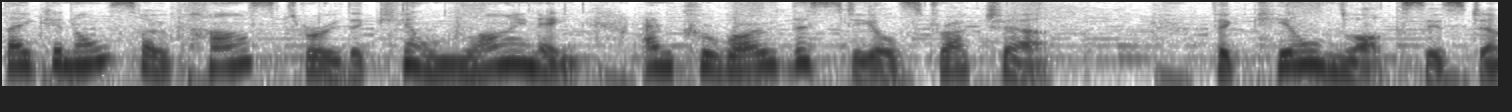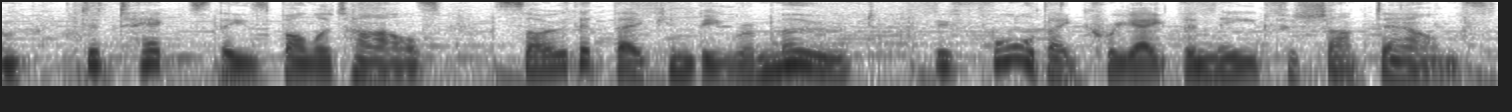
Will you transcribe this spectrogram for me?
They can also pass through the kiln lining and corrode the steel structure. The KilnLoq system detects these volatiles so that they can be removed before they create the need for shutdowns.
